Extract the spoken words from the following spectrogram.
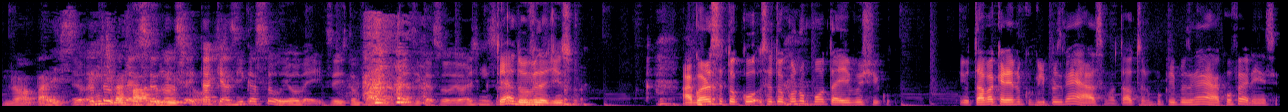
Não apareceu. Eu, a eu gente tô vai falar do a Houston. aceitar que a zica sou eu, velho. Vocês estão falando que a zica sou eu. Acho que Não tenha eu. dúvida disso. Agora você tocou, você tocou no ponto aí, viu, Chico? Eu tava querendo que o Clippers ganhasse, mano. Tava torcendo pro Clippers ganhar a conferência.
